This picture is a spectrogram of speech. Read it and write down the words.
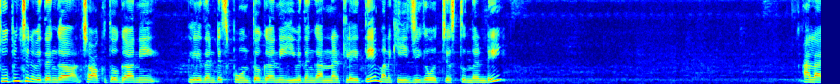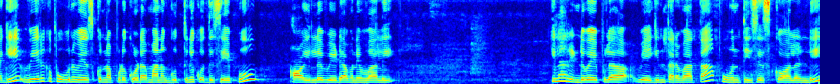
చూపించిన విధంగా చాకుతో కానీ లేదంటే స్పూన్తో కానీ ఈ విధంగా అన్నట్లయితే మనకి ఈజీగా వచ్చేస్తుందండి. అలాగే వేరొక పువ్వును వేసుకున్నప్పుడు కూడా మనం గుత్తుని కొద్దిసేపు ఆయిల్లో వేడి అవనివ్వాలి ఇలా రెండు వైపులా వేగిన తర్వాత పువ్వును తీసేసుకోవాలండి.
